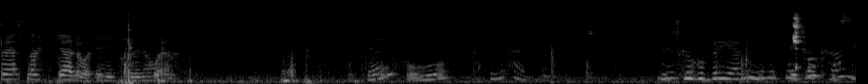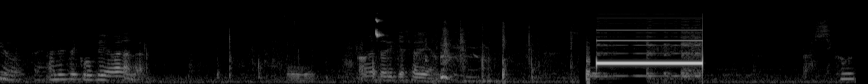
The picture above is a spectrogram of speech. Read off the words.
Börja snacka då i korridoren. Okej, och... Du ska gå bredvid mig. Jag kan se Ja, ni ska gå bredvid varandra. Ja, vänta, vi kan köra igen. Varsågod.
